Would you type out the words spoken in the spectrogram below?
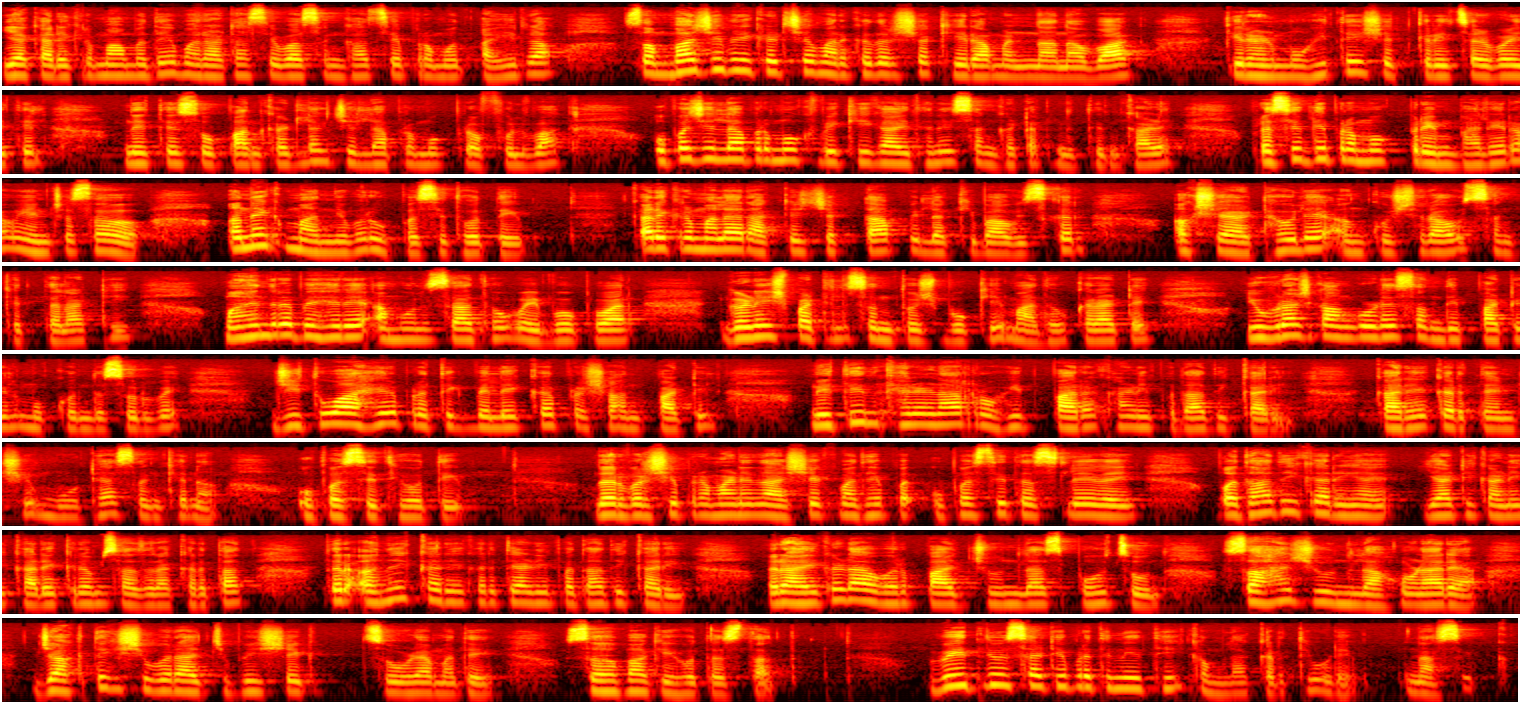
या कार्यक्रमामध्ये मराठा सेवा संघाचे प्रमोद अहिरराव संभाजी ब्रिगेडचे मार्गदर्शक हिरा मण्णाना वाघ किरण मोहिते शेतकरी चळवळीतील नेते सोपान कडलक जिल्हा प्रमुख प्रफुल्ल वाघ उपजिल्हा प्रमुख विकी गायधने संघटक नितीन काळे प्रसिद्धी प्रमुख प्रेम भालेराव यांच्यासह अनेक मान्यवर उपस्थित होते. कार्यक्रमाला राकेश जगताप लकी बाविस्कर अक्षय आठवले अंकुश राव संकेत तलाठी महेंद्र बेहरे अमोल जाधव वैभव पवार गणेश पाटील संतोष बोके माधव कराटे युवराज गांगुडे संदीप पाटील मुकुंद सुर्वे जितू आहेर प्रतीक बेलेकर प्रशांत पाटील नितीन खेरणार रोहित पारख आणि पदाधिकारी कार्यकर्त्यांची मोठ्या संख्येनं उपस्थिती होती. दरवर्षीप्रमाणे नाशिकमध्ये प उपस्थित असलेले पदाधिकारी या- ठिकाणी कार्यक्रम साजरा करतात. तर अनेक कार्यकर्ते आणि पदाधिकारी रायगडावर पाच जूनलाच पोहोचून सहा जूनला होणाऱ्या जागतिक शिवराज्याभिषेक सोहळ्यामध्ये सहभागी होत असतात. वेद न्यूजसाठी प्रतिनिधी कमलाकर करतिवडे नाशिक.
